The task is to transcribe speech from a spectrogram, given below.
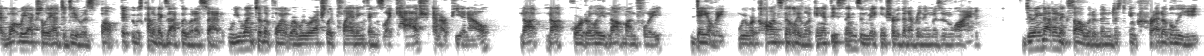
And what we actually had to do is, well, it, was kind of exactly what I said. We went to the point where we were actually planning things like cash and our P&L, not, not quarterly, not monthly, daily. We were constantly looking at these things and making sure that everything was in line. Doing that in Excel would have been just incredibly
